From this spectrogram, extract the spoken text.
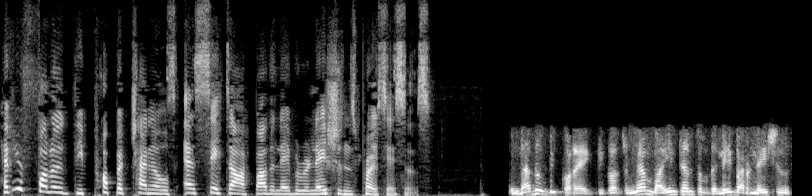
Have you followed the proper channels as set out by the labor relations processes? That would be correct because remember, in terms of the Labor Relations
